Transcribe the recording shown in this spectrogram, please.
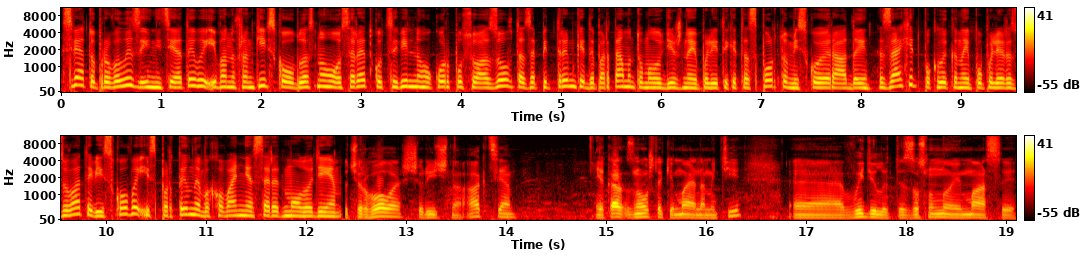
Свято провели з ініціативи Івано-Франківського обласного осередку цивільного корпусу Азов та за підтримки департаменту молодіжної політики та спорту міської ради. Захід покликаний популяризувати військове і спортивне виховання серед молоді. чергова щорічна акція, яка знову ж таки має на меті е, виділити з основної маси,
